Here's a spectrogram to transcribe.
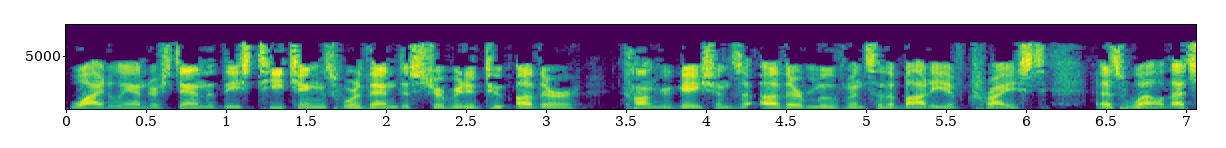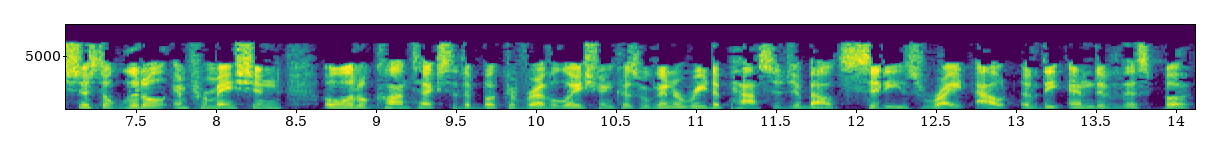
widely understand that these teachings were then distributed to other congregations, other movements of the body of Christ as well. That's just a little information, a little context of the book of Revelation because we're going to read a passage about cities right out of the end of this book.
